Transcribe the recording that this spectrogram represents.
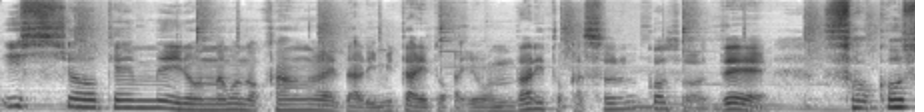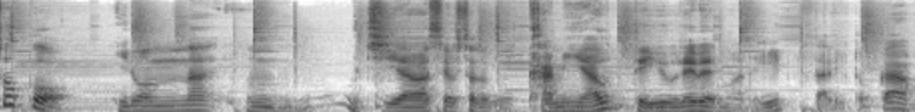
一生懸命いろんなものを考えたり見たりとか読んだりとかすることで、そこそこいろんな、うん、打ち合わせをした時に噛み合うっていうレベルまでいったりとか、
